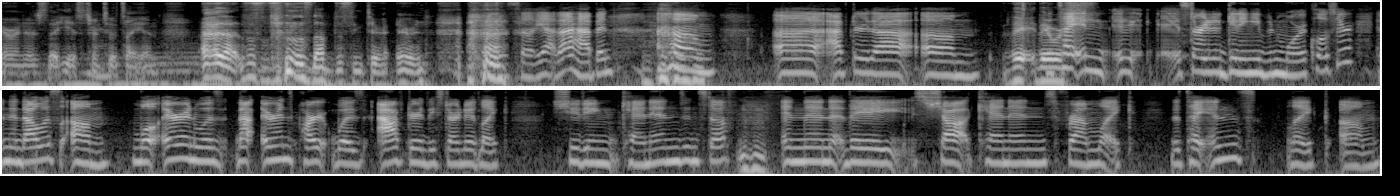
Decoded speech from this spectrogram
Eren is. That he has to turn to a Titan. Uh, let's, let's Ter- Eren. Okay, so yeah, that happened. Um, uh, after that, um, they they the Titan it, it started getting even more closer, and then that was um well Eren was that Eren's part was after they started like shooting cannons and stuff, Mhm. and then they shot cannons from like the Titans like um.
